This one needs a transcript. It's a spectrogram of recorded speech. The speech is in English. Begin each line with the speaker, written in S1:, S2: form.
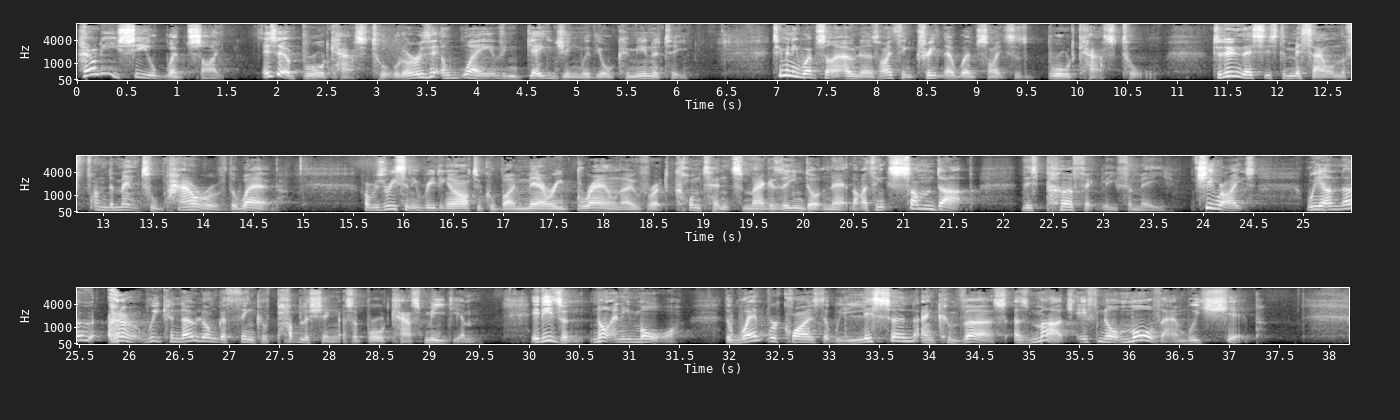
S1: How do you see your website? Is it a broadcast tool or is it a way of engaging with your community? Too many website owners, I think, treat their websites as a broadcast tool. To do this is to miss out on the fundamental power of the web. I was recently reading an article by Mandy Brown over at contentsmagazine.net that I think summed up this perfectly for me. She writes, we, are no, we can no longer think of publishing as a broadcast medium. It isn't, not anymore. The web requires that we listen and converse as much, if not more than, we ship.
